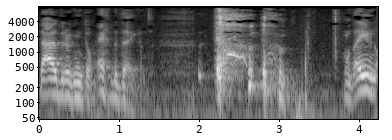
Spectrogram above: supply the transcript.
de uitdrukking toch echt betekent. Want een,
